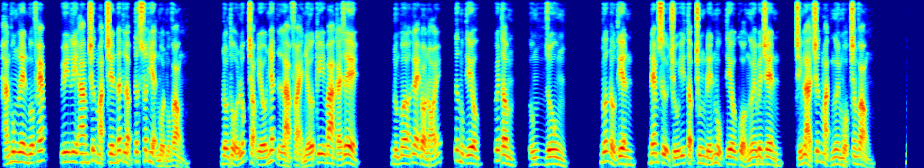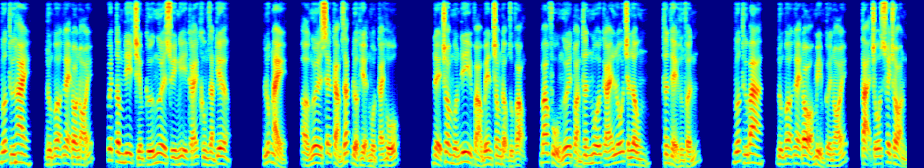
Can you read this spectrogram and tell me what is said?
Hắn vung lên đũa phép w i l l i am trước mặt trên đất lập tức xuất hiện một một vòng. Đồn thổ lúc trọng yếu nhất là phải nhớ kỹ ba cái dê. Đùm bợ lẹ đó nói, tức mục tiêu quyết tâm, ung dung. Bước đầu tiên, đem sự chú ý tập trung đến mục tiêu của ngươi bên trên, chính là trước mặt ngươi một trong vòng. Bước thứ hai đùm bợ lẹ đó nói, quyết tâm đi chiếm cứ ngươi suy nghĩ cái không gian kia. Lúc này, ở ngươi sẽ cảm giác được hiện một cái hố. Để cho muốn đi vào bên trong động dục vọng, bao phủ ngươi toàn thân mỗi cái lỗ chân lông, thân thể hưng phấn. Bước thứ ba đùm bợ lẹ đỏ mỉm cười nói, tại chỗ xoay tròn,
